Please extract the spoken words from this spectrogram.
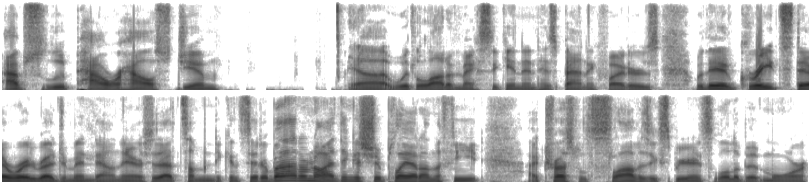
absolute powerhouse gym uh, with a lot of Mexican and Hispanic fighters. Where they have great steroid regimen down there, so that's something to consider. But I don't know. I think it should play out on the feet. I trust Slava's experience a little bit more.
